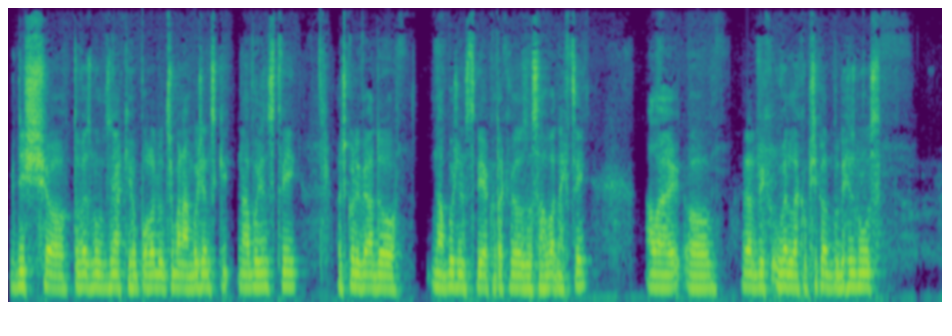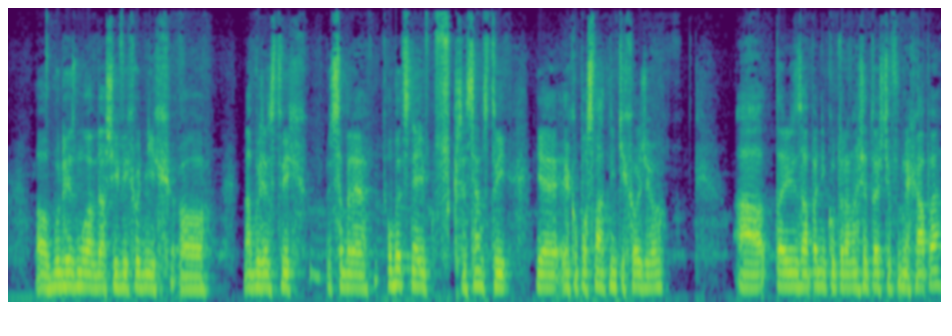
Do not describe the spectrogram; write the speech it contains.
Když to vezmu z nějakého pohledu třeba náboženský, náboženství, ačkoliv já do náboženství jako takového zasahovat nechci, ale rád bych uvedl jako příklad buddhismus. v buddhismu a v dalších východních náboženstvích, se bere obecně i v křesťanství, je jako posvátný ticho, že jo? A tady západní kultura naše to ještě furt nechápe,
